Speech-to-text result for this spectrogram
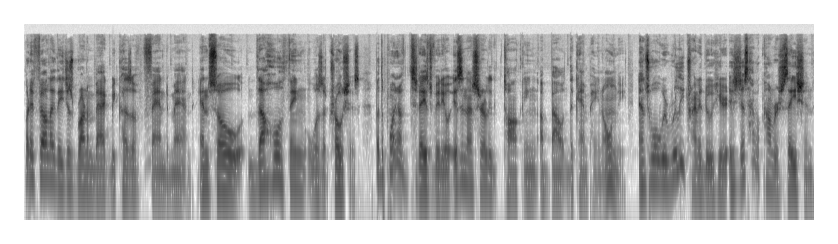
but it felt like they just brought him back because of fan demand. And so the whole thing was atrocious. But the point of today's video isn't necessarily talking about the campaign only. And so what we're really trying to do here is just have a conversation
